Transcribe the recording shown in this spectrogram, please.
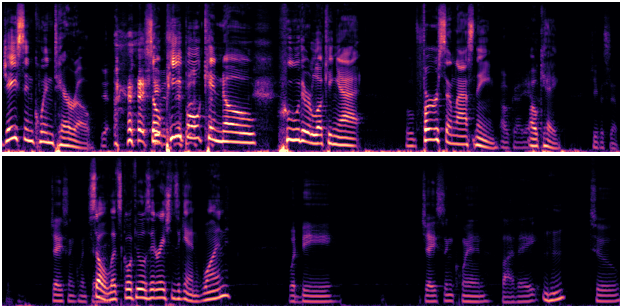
Jason Quintero. Yeah. So people can know who they're looking at first and last name. Okay. Yeah. Okay. Keep it simple. Jason Quintero. So let's go through those iterations again. One, would be Jason Quinn five eight. mm-hmm. Two,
